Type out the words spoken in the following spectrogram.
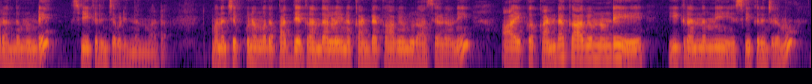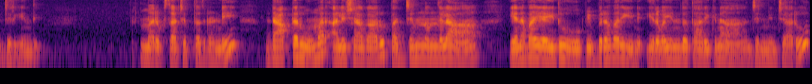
గ్రంథం నుండే స్వీకరించబడిందనమాట మనం చెప్పుకున్నాం కదా పద్య గ్రంథాలలో అయిన ఖండ కావ్యములు రాశాడు అని. ఆ యొక్క ఖండ కావ్యం నుండే ఈ గ్రంథంని స్వీకరించడము జరిగింది. మరొకసారి చెప్తా చూడండి. డాక్టర్ ఉమర్ అలీషా గారు పద్దెనిమిది వందల ఎనభై ఐదు ఫిబ్రవరి ఇరవై ఎనిమిదో తారీఖున జన్మించారు.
